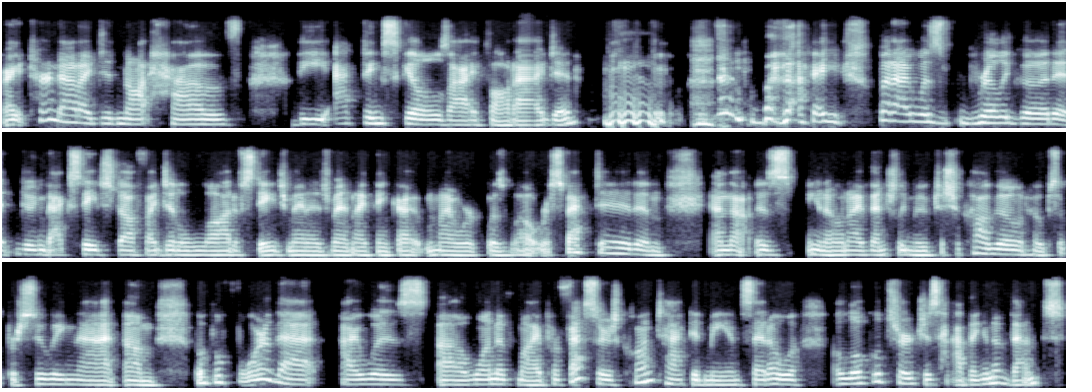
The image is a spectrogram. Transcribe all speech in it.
right? Turned out i did not have the acting skills i thought i did but I but I was really good at doing backstage stuff. I did a lot of stage management. I think I, my work was well respected, and and that is you know. And I eventually moved to Chicago in hopes of pursuing that. Um, but before that, I was uh, one of my professors contacted me and said, "Oh, a, a, local church is having an event.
